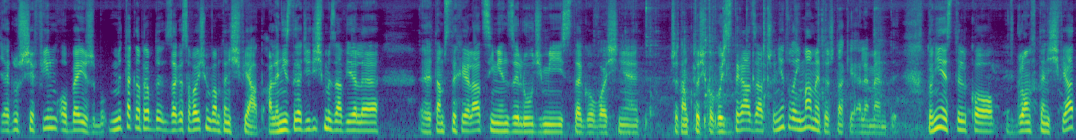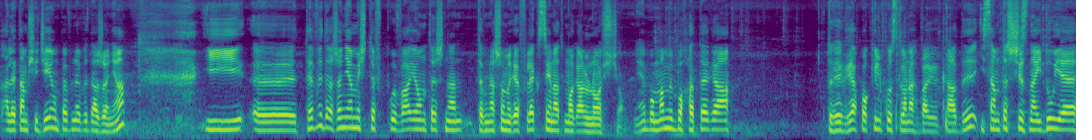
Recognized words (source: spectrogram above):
jak już się film obejrzy, bo my tak naprawdę zarysowaliśmy wam ten świat, ale nie zdradziliśmy za wiele e, tam z tych relacji między ludźmi, z tego właśnie, czy tam ktoś kogoś zdradza, czy nie. Tutaj mamy też takie elementy. To nie jest tylko wgląd w ten świat, ale tam się dzieją pewne wydarzenia i e, te wydarzenia myślę wpływają też na tę naszą refleksję nad moralnością, nie? bo mamy bohatera, który gra po kilku stronach barykady i sam też się znajduje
